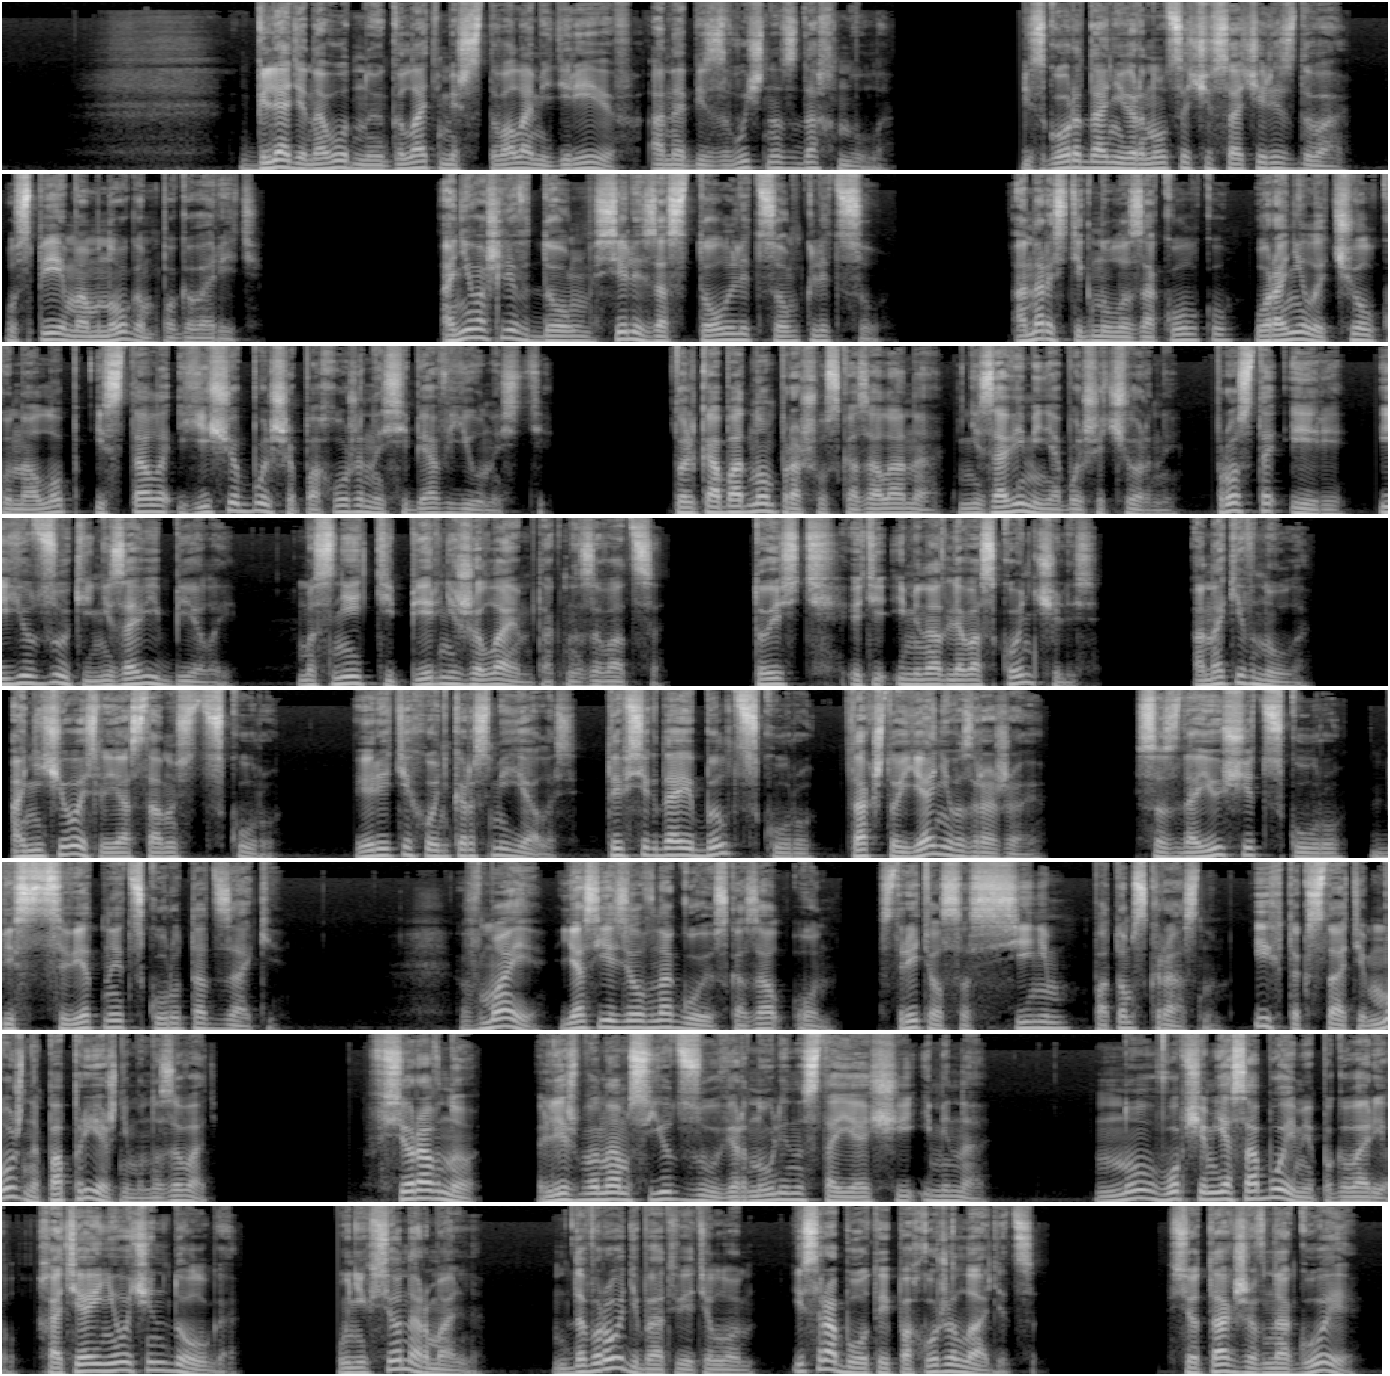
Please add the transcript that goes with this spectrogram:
Глядя на водную гладь меж стволами деревьев, она беззвучно вздохнула. Из города они вернутся часа через два. Успеем о многом поговорить. Они вошли в дом, сели за стол лицом к лицу. Она расстегнула заколку, уронила челку на лоб и стала еще больше похожа на себя в юности. «Только об одном прошу», — сказала она, — «не зови меня больше черный, просто Эри, и Юдзуки не зови белой. Мы с ней теперь не желаем так называться. То есть эти имена для вас кончились?» Она кивнула. «А ничего, если я останусь Цкуру?» Эри тихонько рассмеялась. «Ты всегда и был Цкуру, так что я не возражаю создающий цкуру, бесцветный цкуру Тадзаки. «В мае я съездил в Нагою», — сказал он. Встретился с синим, потом с красным. Их-то, кстати, можно по-прежнему называть. Все равно, лишь бы нам с Юдзу вернули настоящие имена. Ну, в общем, я с обоими поговорил, хотя и не очень долго. У них все нормально? Да вроде бы, ответил он, и с работой, похоже, ладится. Все так же в Нагое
